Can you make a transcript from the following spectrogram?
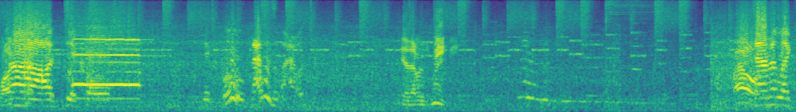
Watch Oh, that. dickhole. Dick. Ooh, that was loud. Yeah, that was me. Wow. Down at like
